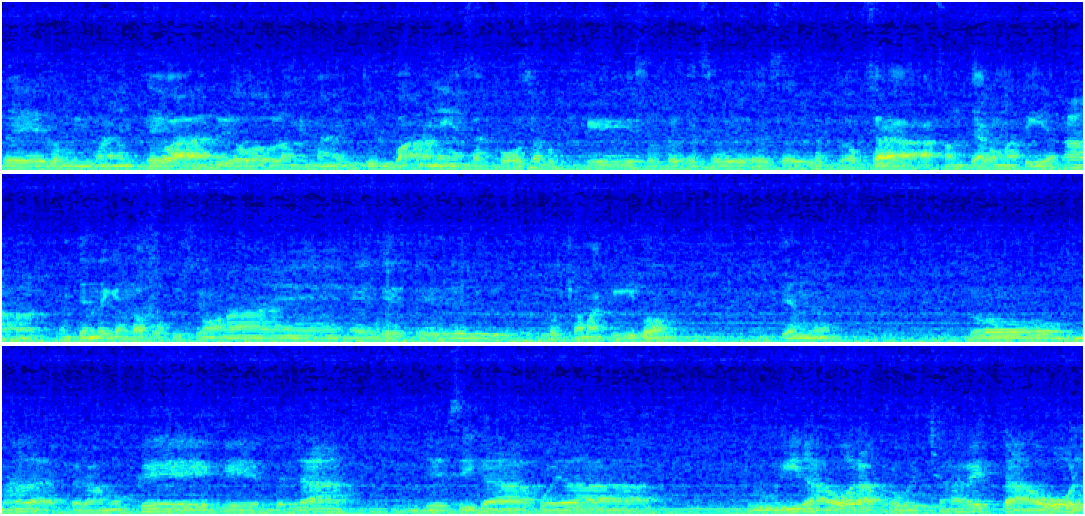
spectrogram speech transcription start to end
de los misma gente de barrio, la misma gente urbana y esas cosas, porque eso eso- o sea, a Santiago Matías. Ajá. ¿Entiendes? Quien lo posiciona es, es- es- es el- los chamaquitos, ¿entiendes? So, nada, esperamos que, que en verdad Jessica pueda fluir ahora, aprovechar esta ola.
